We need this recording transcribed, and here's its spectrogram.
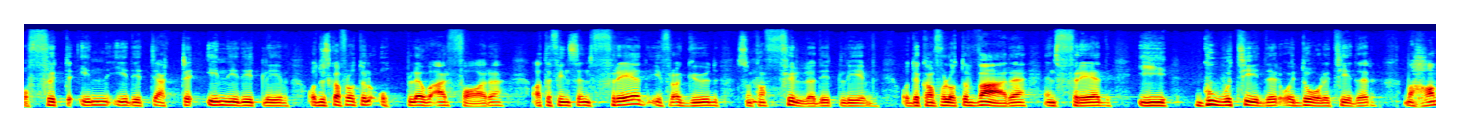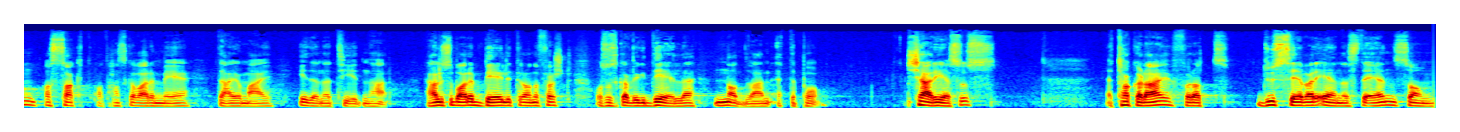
å flytte inn i ditt hjerte, inn i ditt liv. Og du skal få lov til å oppleve og erfare at det fins en fred ifra Gud som kan fylle ditt liv. Og det kan få lov til å være en fred i gode tider og i dårlige tider. Men han har sagt at han skal være med deg og meg i denne tiden her. Jeg har lyst til å bare be litt først, og så skal vi dele nadværen etterpå. Kjære Jesus, jeg takker deg for at du ser hver eneste en som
